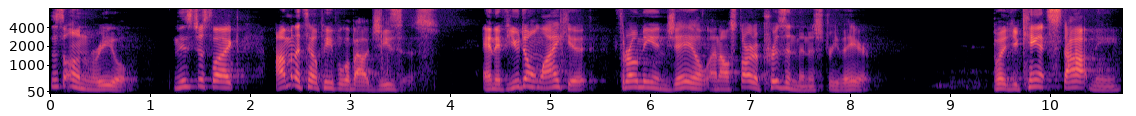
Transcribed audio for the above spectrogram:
This is unreal. And he's just like, I'm going to tell people about Jesus. And if you don't like it, throw me in jail and I'll start a prison ministry there. But you can't stop me,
